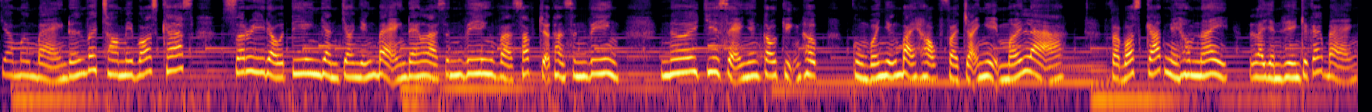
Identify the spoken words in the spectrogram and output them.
Chào mừng bạn đến với Tommy Podcast, series đầu tiên dành cho những bạn đang là sinh viên và sắp trở thành sinh viên, nơi chia sẻ những câu chuyện thực cùng với những bài học và trải nghiệm mới lạ. Và podcast ngày hôm nay là dành riêng cho các bạn.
